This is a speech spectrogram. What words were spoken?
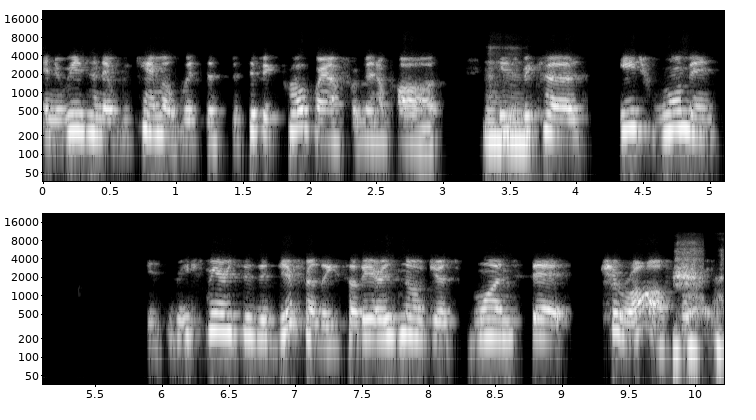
and the reason that we came up with the specific program for menopause mm-hmm. is because each woman experiences it differently. So there is no just one set cure all for it.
